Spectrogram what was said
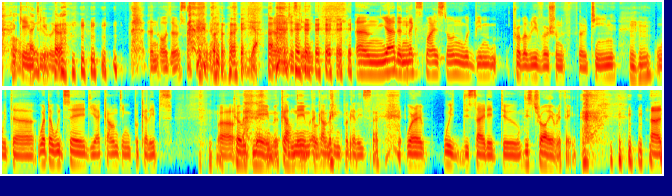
well, came to Odoo. and others. yeah. No, just kidding. and yeah, the next milestone would be probably version 13 mm-hmm. with uh, what I would say the accounting apocalypse. Uh, code name, code name, accounting apocalypse, where we decided to destroy everything. uh,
